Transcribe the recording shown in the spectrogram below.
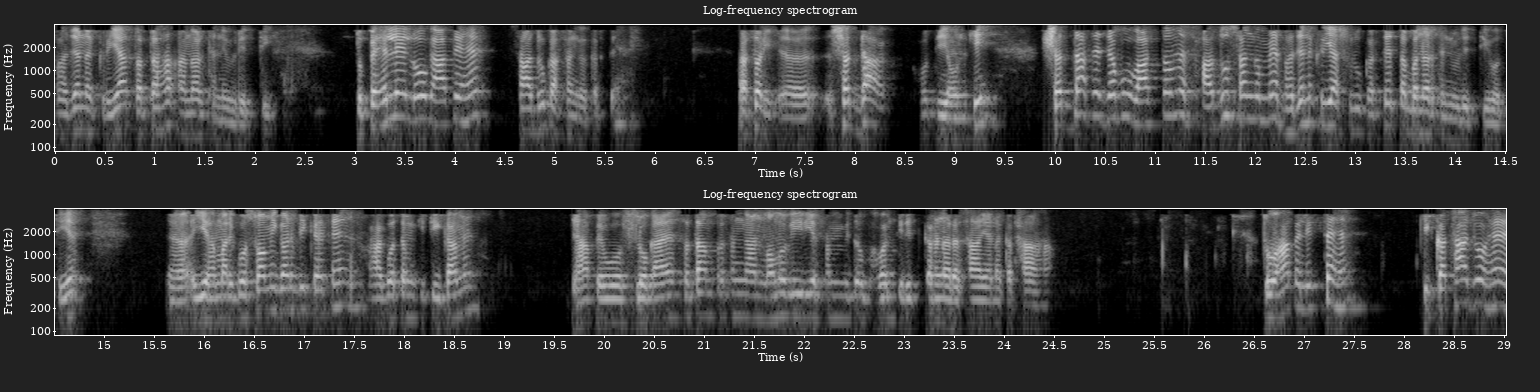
भजन क्रिया, ततः अनर्थ निवृत्ति। तो पहले लोग आते हैं, साधु का संग करते हैं। सॉरी श्रद्धा होती है उनकी। श्रद्धा से जब वो वास्तव में साधु संग में भजन क्रिया शुरू करते, तब अनर्थ निवृत्ति होती है। ये हमारे गोस्वामी गण भी कहते हैं, भागवतम की टीका में, जहाँ पे वो श्लोक आया, सताम प्रसंगान मम वीर संविदो भवंती कर्ण रसायन कथा। तो वहाँ पे लिखते हैं कि कथा जो है,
